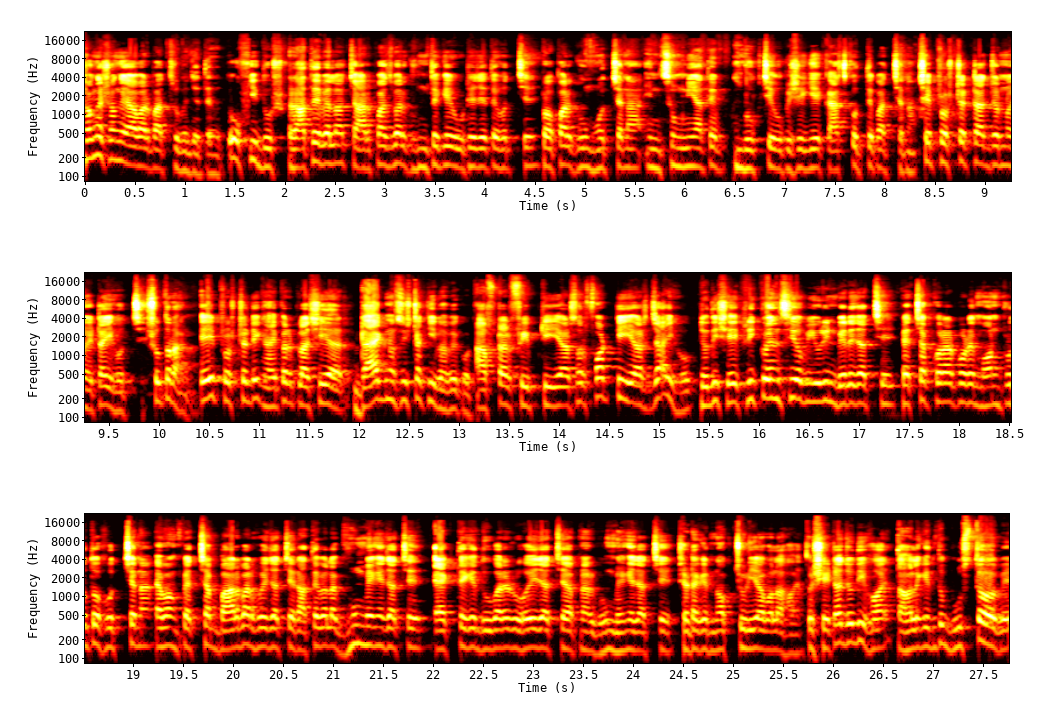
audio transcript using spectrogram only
সঙ্গে সঙ্গে আবার বাথরুমে যেতে হচ্ছে ও কি দুষ রাতে বেলা চার পাঁচবার ঘুম থেকে উঠে যেতে হচ্ছে। প্রপার ঘুম হচ্ছে না ইনসুমনিয়াতে ভুগছে, অফিসে গিয়ে কাজ করতে পারছে না। সেই প্রোস্টেটটার জন্য এটাই হচ্ছে। সুতরাং এই প্রোস্টেটিক হাইপারপ্লাসিয়ার ডায়াগনোসিসটা কীভাবে করবে? After fifty years or forty years যাই হোক, যদি সেই ফ্রিকোয়েন্সি অফ ইউরিন বেড়ে যাচ্ছে, পেচ্ছাপ করার পরে মন প্রত হচ্ছে না এবং পেচ্ছাপ বারবার হয়ে যাচ্ছে, রাতে বেলা ঘুম ভেঙে যাচ্ছে, এক থেকে দুবারের হয়ে যাচ্ছে আপনার ঘুম ভেঙে যাচ্ছে, সেটাকে নকচুরিয়া বলা হয়। তো সেটা যদি হয়, তাহলে কিন্তু বুঝতে হবে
